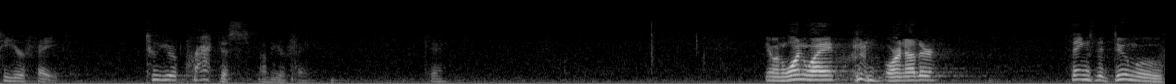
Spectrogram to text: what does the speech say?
to your faith, to your practice of your faith. Okay? You know, in one way or another, things that do move,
